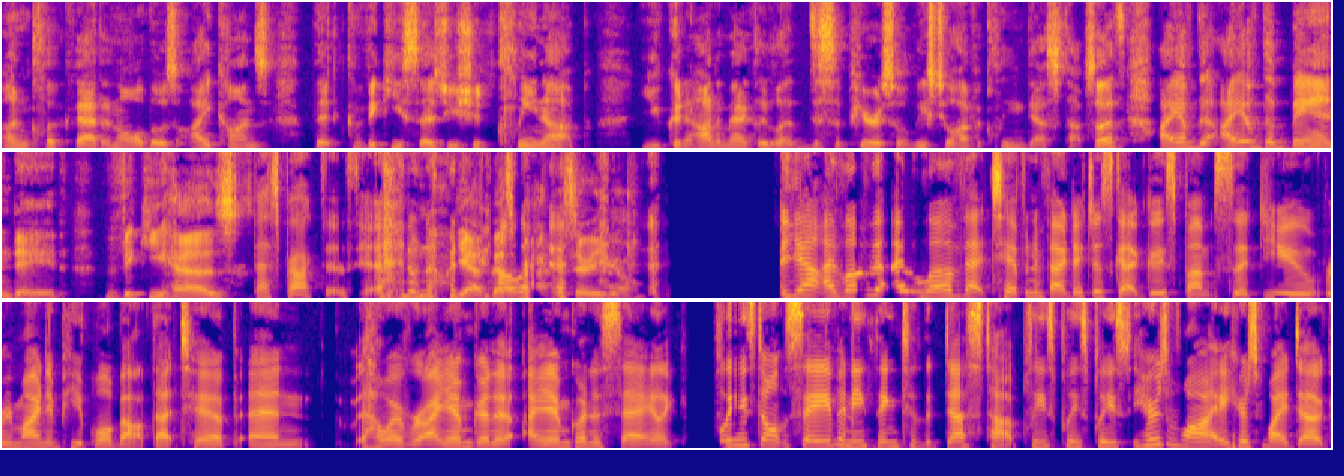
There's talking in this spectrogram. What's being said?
unclick that, and all those icons that Vicky says you should clean up, you can automatically let disappear. So at least you'll have a clean desktop. So that's I have the I have the band-aid. Vicky has best practice. Yeah. I don't know. yeah, best practice. There you go. Yeah, I love that. I love that tip. And in fact, I just got goosebumps that you reminded people about that tip. And however, I am gonna I am gonna say like please don't save anything to the desktop. Please, please, please. Here's why. Here's why, Doug.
